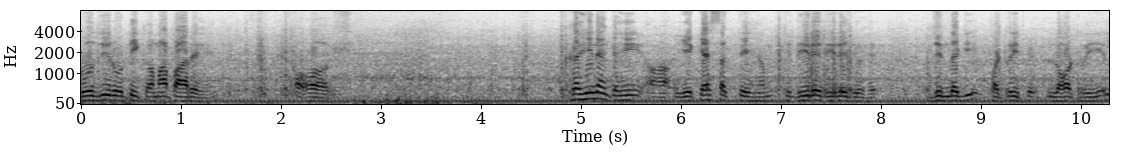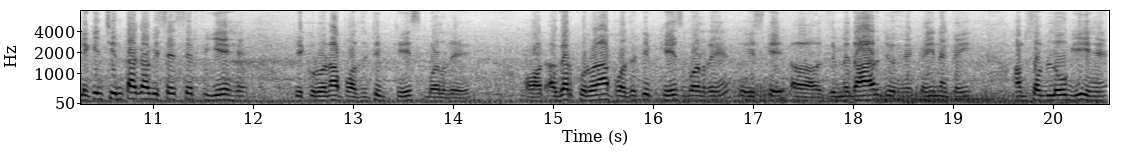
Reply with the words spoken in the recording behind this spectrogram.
रोज़ी रोटी कमा पा रहे हैं। और कहीं ना कहीं ये कह सकते हैं हम कि धीरे धीरे जो है ज़िंदगी पटरी पे, लौट रही है। लेकिन चिंता का विषय सिर्फ़ ये है कि कोरोना पॉजिटिव केस बढ़ रहे हैं। और अगर कोरोना पॉजिटिव केस बढ़ रहे हैं तो इसके ज़िम्मेदार जो है कहीं ना कहीं हम सब लोग ही हैं।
